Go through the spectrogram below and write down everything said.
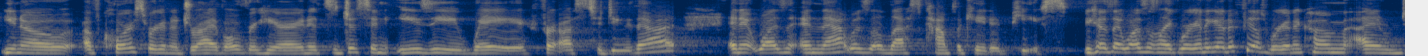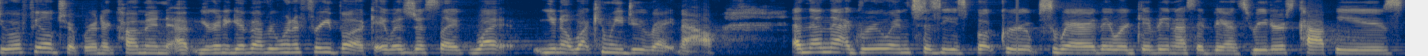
You know, of course, we're going to drive over here. And it's just an easy way for us to do that. And it wasn't, and that was a less complicated piece because I wasn't like, we're going to go to fields. we're going to come and do a field trip, we're going to come and uh, you're going to give everyone a free book. It was just like, what, you know, what can we do right now? And then that grew into these book groups where they were giving us advanced readers copies.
